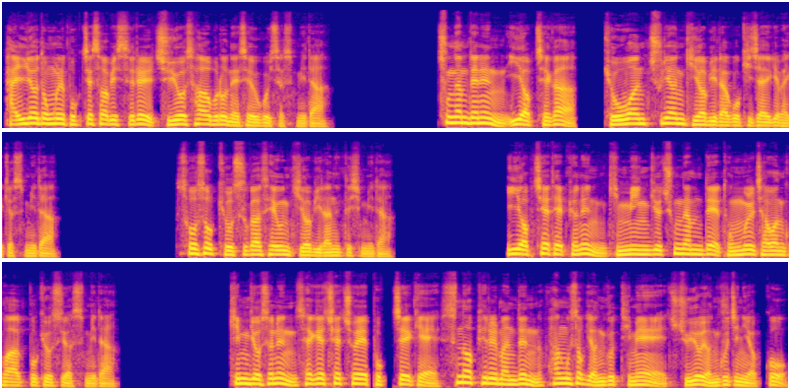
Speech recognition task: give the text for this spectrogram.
반려동물 복제 서비스를 주요 사업으로 내세우고 있었습니다. 충남대는 이 업체가 교원 출연 기업이라고 기자에게 밝혔습니다. 소속 교수가 세운 기업이라는 뜻입니다. 이 업체 대표는 김민규 충남대 동물자원과학부 교수였습니다. 김 교수는 세계 최초의 복제개 스너피를 만든 황우석 연구팀의 주요 연구진이었고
